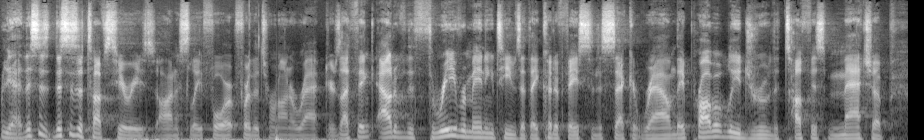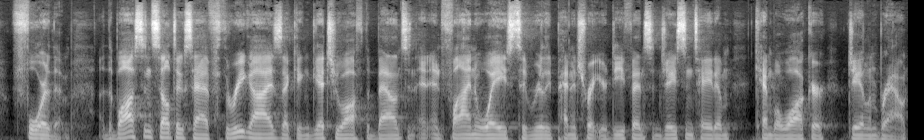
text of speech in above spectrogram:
Yeah, this is this is a tough series, honestly, for for the Toronto Raptors. I think out of the three remaining teams that they could have faced in the second round, they probably drew the toughest matchup for them. The Boston Celtics have three guys that can get you off the bounce and, and find ways to really penetrate your defense and Jayson Tatum, Kemba Walker, Jaylen Brown.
